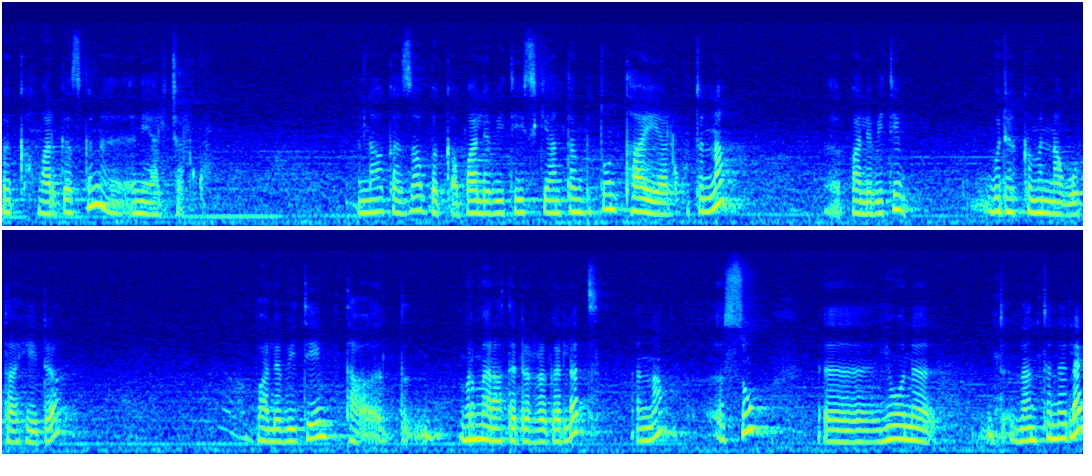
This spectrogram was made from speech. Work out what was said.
በቃ ማርገዝ ግን እኔ አልቻልኩም። እና ከዛ በቃ ባለቤቴ እስኪ አንተን ብትሆን ታይ ያልኩትና ባለቤቴም ወደ ሕክምና ቦታ ሄደ። ባለቤቴም ምርመራ ተደረገለት እና እሱ የሆነ እንትን ላይ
